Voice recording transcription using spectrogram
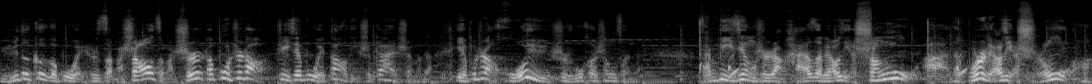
鱼的各个部位是怎么烧、怎么吃，他不知道这些部位到底是干什么的，也不知道活鱼是如何生存的。咱毕竟是让孩子了解生物啊，他不是了解食物啊。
